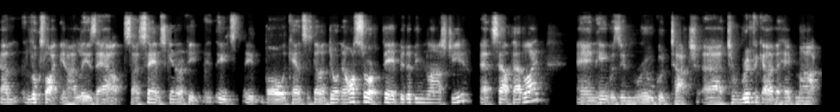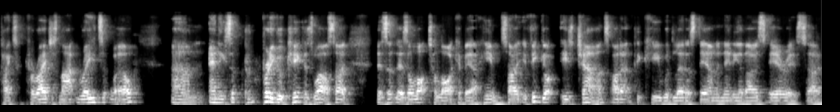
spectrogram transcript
um, it looks like you know Lear's out, so Sam Skinner, if he, he's he, by all accounts, is going to do it. Now I saw a fair bit of him last year at South Adelaide, and he was in real good touch. Uh, terrific overhead mark, takes a courageous mark, reads it well. Um, and he's a pr- pretty good kick as well. So there's a, there's a lot to like about him. So if he got his chance, I don't think he would let us down in any of those areas. So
